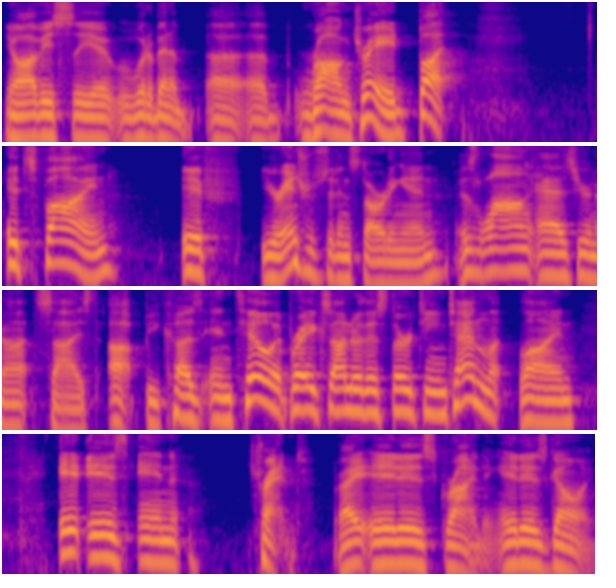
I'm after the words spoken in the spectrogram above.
you know, obviously it would have been a, a, a wrong trade, but it's fine if you're interested in starting in as long as you're not sized up because until it breaks under this 1310 line it is in trend right? It is grinding. It is going.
